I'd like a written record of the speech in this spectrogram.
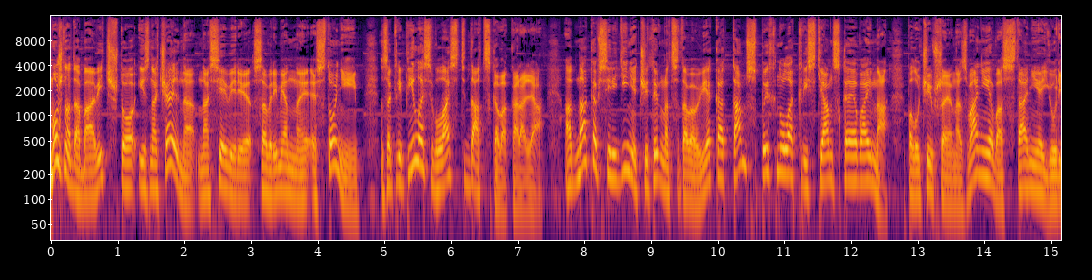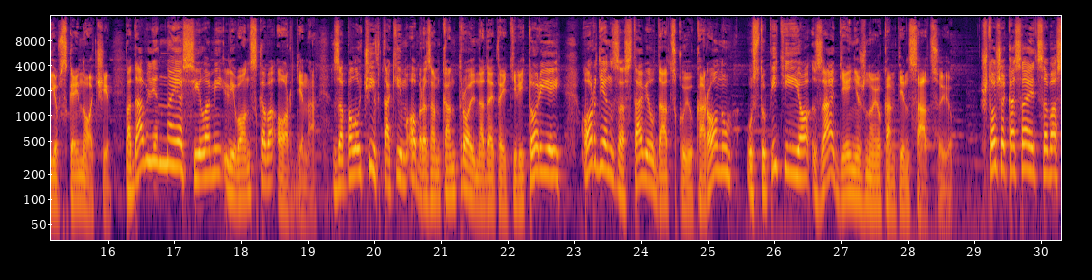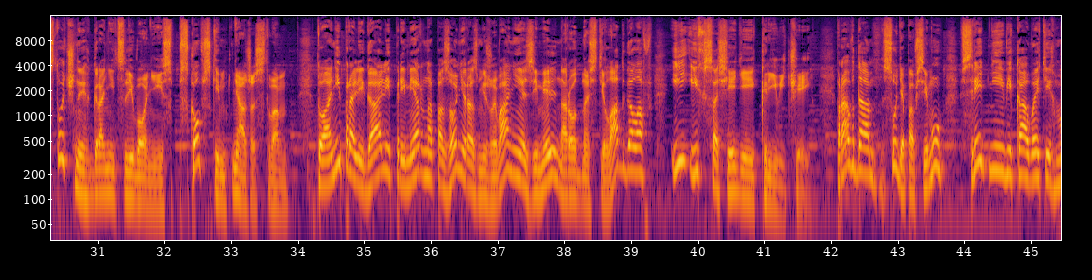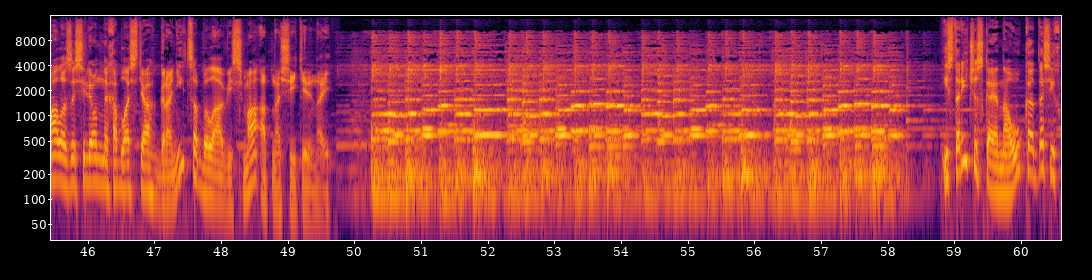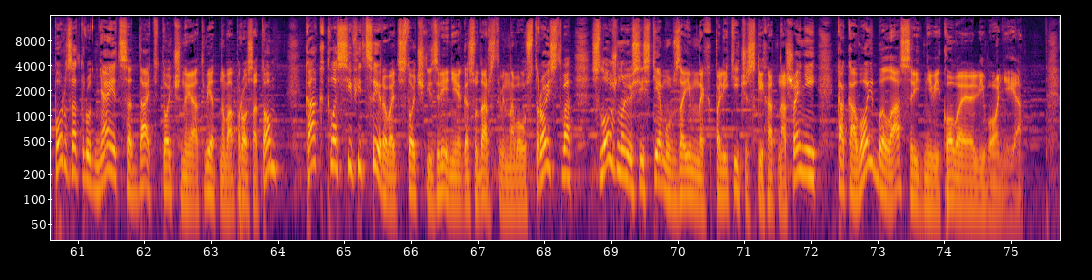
Можно добавить, что изначально на севере современной Эстонии закрепилась власть датского короля. Однако в середине XIV века там вспыхнула крестьянская война, получившая название «Восстание Юрьевской ночи», подавленная силами Ливонского ордена. Заполучив таким образом контроль над этой территорией, орден заставил датскую корону уступить ее за денежную компенсацию. Что же касается восточных границ Ливонии с Псковским княжеством, то они пролегали примерно по зоне размежевания земель народности латгалов и их соседей Кривичей. Правда, судя по всему, в средние века в этих малозаселенных областях граница была весьма относительной. Историческая наука до сих пор затрудняется дать точный ответ на вопрос о том, как классифицировать с точки зрения государственного устройства сложную систему взаимных политических отношений, каковой была средневековая Ливония.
